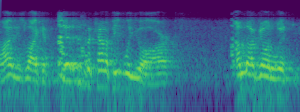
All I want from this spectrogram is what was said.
Right? He's like, "If this is the kind of people you are, I'm not going with you."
